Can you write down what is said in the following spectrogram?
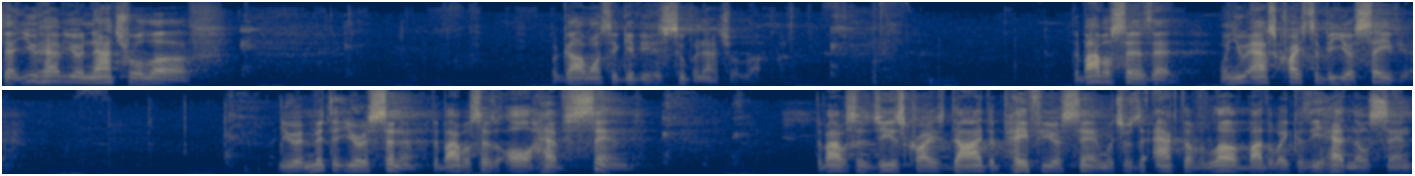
That you have your natural love, but God wants to give you his supernatural love. The Bible says that when you ask Christ to be your Savior, you admit that you're a sinner. The Bible says all have sinned. The Bible says Jesus Christ died to pay for your sin, which was an act of love, by the way, because he had no sin.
